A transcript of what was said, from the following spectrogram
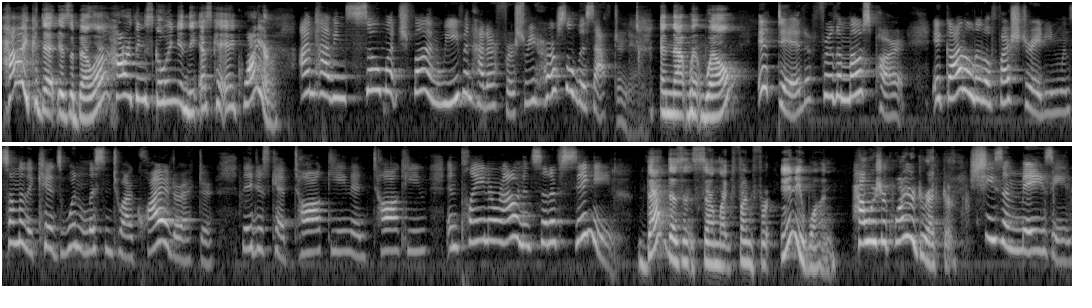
Hi, Cadet Isabella. How are things going in the SKA choir? I'm having so much fun. We even had our first rehearsal this afternoon. And that went well? It did, for the most part. It got a little frustrating when some of the kids wouldn't listen to our choir director. They just kept talking and talking and playing around instead of singing. That doesn't sound like fun for anyone. How was your choir director? She's amazing,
